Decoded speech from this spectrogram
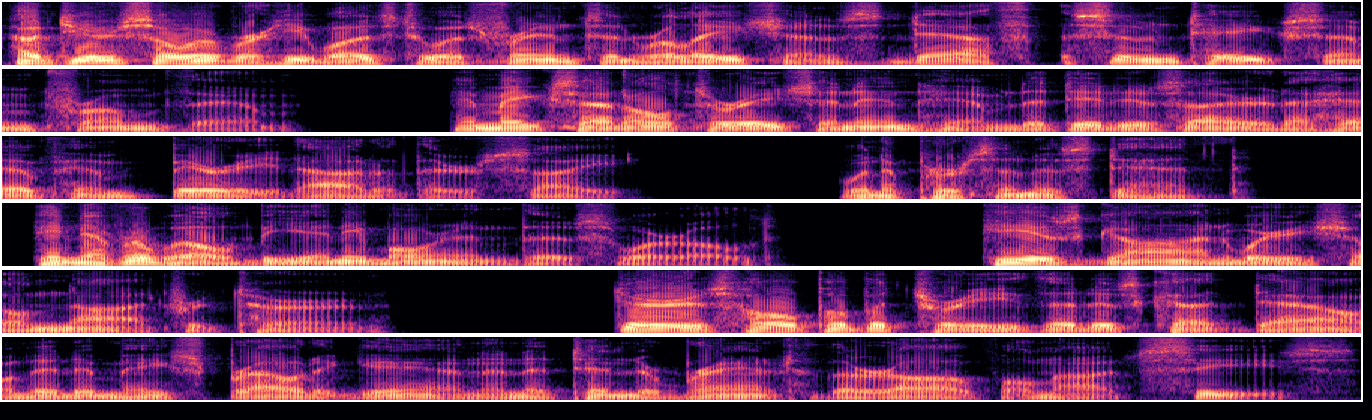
How dear soever he was to his friends and relations, death soon takes him from them and makes that alteration in him that they desire to have him buried out of their sight. When a person is dead, he never will be any more in this world. He is gone where he shall not return. There is hope of a tree that is cut down, and it may sprout again, and the tender branch thereof will not cease,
